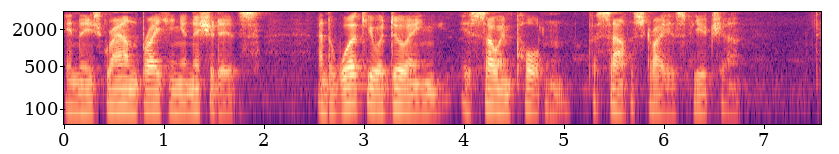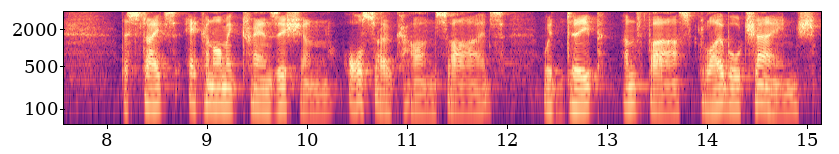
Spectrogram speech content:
in these groundbreaking initiatives and the work you are doing is so important for South Australia's future. The state's economic transition also coincides with deep and fast global change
